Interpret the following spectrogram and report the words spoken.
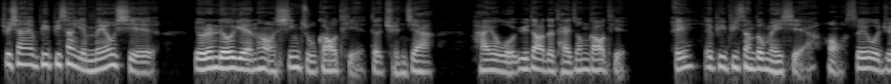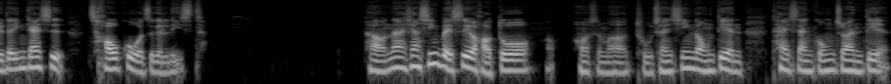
就像 APP 上也没有写，有人留言哦，新竹高铁的全家，还有我遇到的台中高铁，诶 APP 上都没写啊，哦，所以我觉得应该是超过这个 list。好，那像新北市有好多哦，什么土城兴隆店、泰山公专店、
